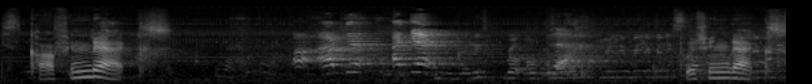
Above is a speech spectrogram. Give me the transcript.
He's coughing Dax. Really, real, oh, really, really, really, really slow. Pushing Dax.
